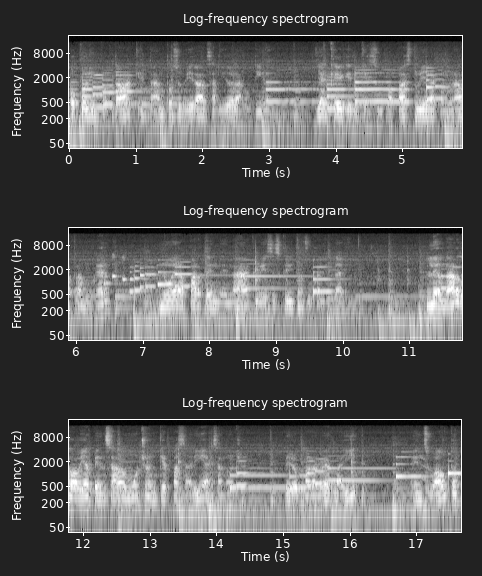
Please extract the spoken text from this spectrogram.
poco le importaba que tanto se hubiera salido de la rutina, ya que que su papá estuviera con una otra mujer no era parte de nada que hubiese escrito en su calendario. Leonardo había pensado mucho en qué pasaría esa noche, pero para verla ahí, en su auto,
